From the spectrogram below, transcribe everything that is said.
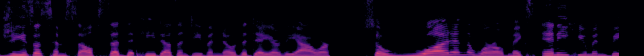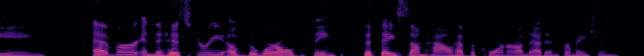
Jesus himself said that he doesn't even know the day or the hour. So, what in the world makes any human being ever in the history of the world think that they somehow have the corner on that information.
